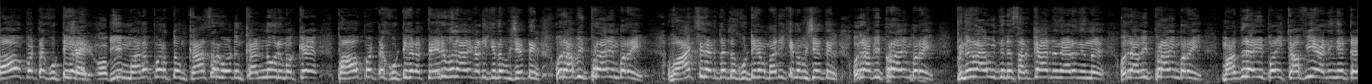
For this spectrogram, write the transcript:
പാവപ്പെട്ട കുട്ടികളെ ശരി, ഈ മലപ്പുറത്തും കാസർഗോഡും കണ്ണൂരും ഒക്കെ പാവപ്പെട്ട കുട്ടികളെ തെരുവുനായ കടിക്കുന്ന വിഷയത്തിൽ ഒരു അഭിപ്രായം പറയും. വാക്സിൻ എടുത്തിട്ട് കുട്ടികൾ മരിക്കുന്ന വിഷയത്തിൽ ഒരു അഭിപ്രായം പറയും. പിണറായി വിജയന്റെ സർക്കാരിന് നേരെ നിന്ന് ഒരു അഭിപ്രായം പറയും. മധുരയിൽ പോയി കഫി അണിഞ്ഞിട്ട്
